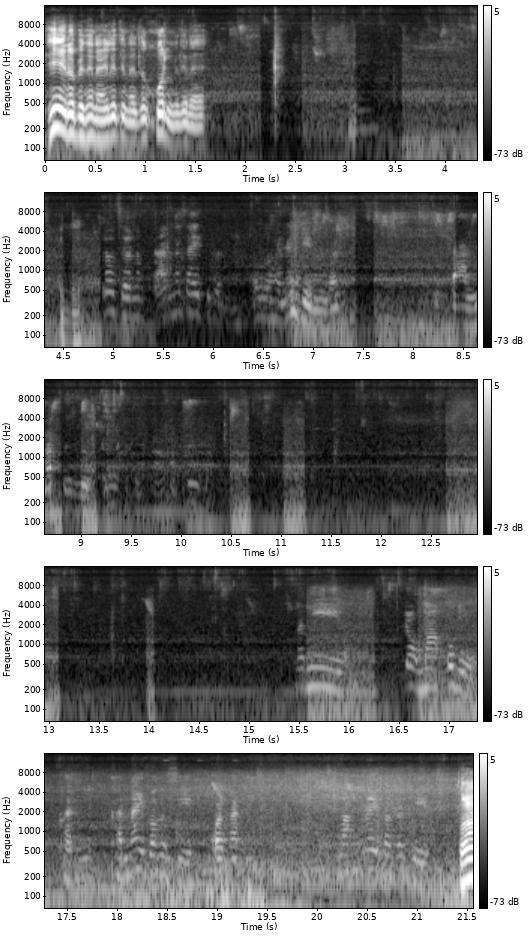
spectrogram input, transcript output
เท่เราเป็นที่ไหนเลยที่ไหนต้องข้นหรือที่ไหน เราเจอน้ำตาลมาใส่ที่บัดนี้ เออให้มันเย็นก่อนตาลมาปืนลูกเลยสิไปหาตะกี้ บัดนี้ เจ้ามาก็บุขันขันในปกติก่อนกันมักในปกติมา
